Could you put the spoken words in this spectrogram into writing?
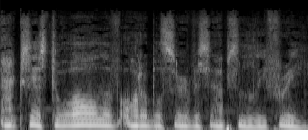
access to all of Audible service absolutely free.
